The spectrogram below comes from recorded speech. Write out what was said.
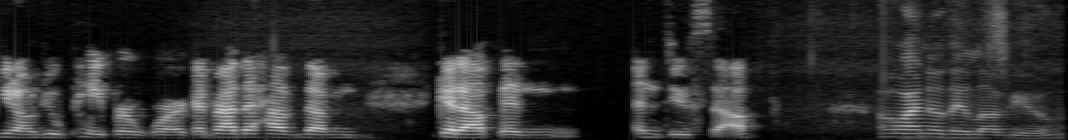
you know, do paperwork. I'd rather have them get up and and do stuff. Oh, I know they love you.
